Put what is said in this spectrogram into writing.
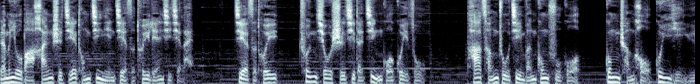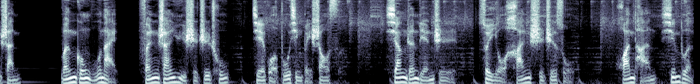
人们又把寒食节同纪念介子推联系起来。介子推，春秋时期的晋国贵族。他曾助晋文公复国，攻城后归隐于山，文公无奈，焚山遇事之初，结果不幸被烧死。乡人怜之，遂有寒食之俗。环谈新论，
